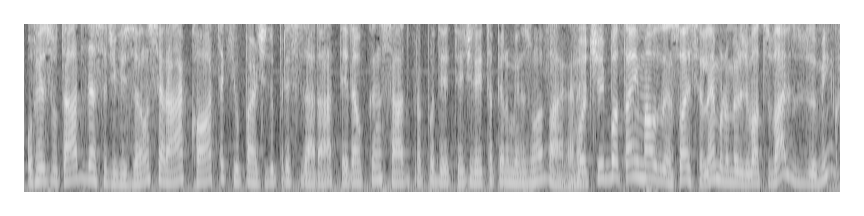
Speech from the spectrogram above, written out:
O resultado dessa divisão será a cota que o partido precisará ter alcançado para poder ter direito a pelo menos uma vaga. Vou né? te botar em maus lençóis, você lembra o número de votos válidos de domingo?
